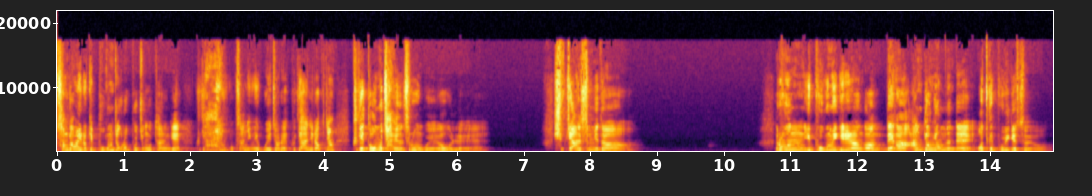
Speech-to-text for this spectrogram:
성경을 이렇게 복음적으로 보지 못하는 게 그게 아유 목사님이 왜 저래 그게 아니라 그냥 그게 너무 자연스러운 거예요 원래 쉽지 않습니다. 여러분 이 복음의 길이라는 건 내가 안경이 없는데 어떻게 보이겠어요?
